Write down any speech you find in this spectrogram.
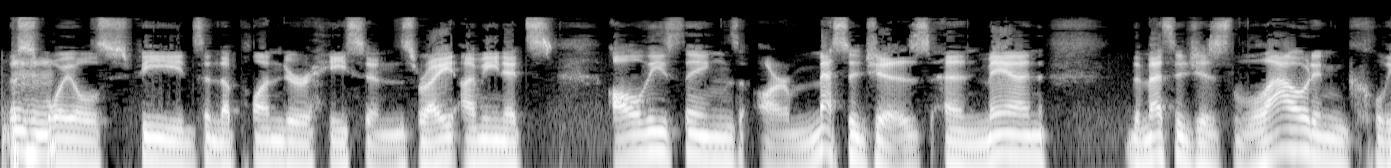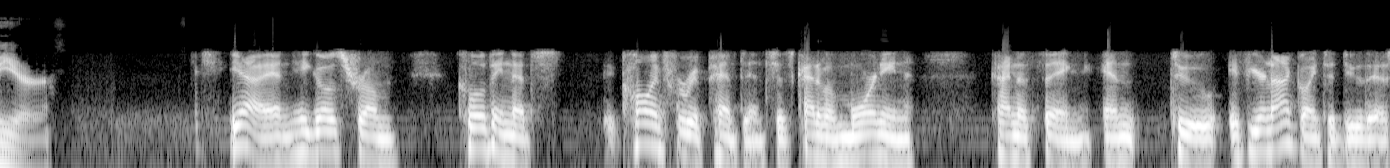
the Mhm. spoils speeds and the plunder hastens, right? I mean, it's all these things are messages, and man, the message is loud and clear. Yeah, and he goes from clothing that's calling for repentance. It's kind of a mourning kind of thing, and to if you're not going to do this,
